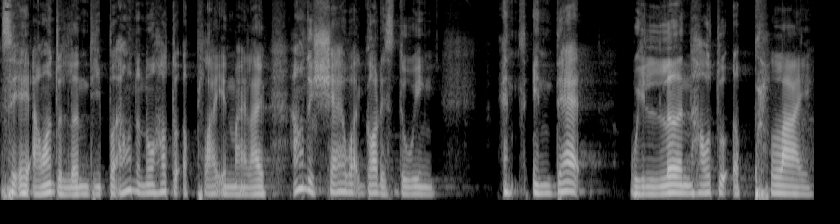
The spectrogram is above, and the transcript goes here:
Say, hey, I want to learn deeper. I want to know how to apply in my life. I want to share what God is doing. And in that, we learn how to apply.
